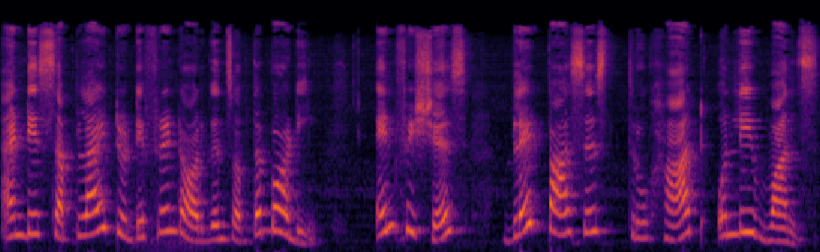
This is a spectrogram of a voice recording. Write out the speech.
and is supplied to different organs of the body. In fishes, blood passes through heart only once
